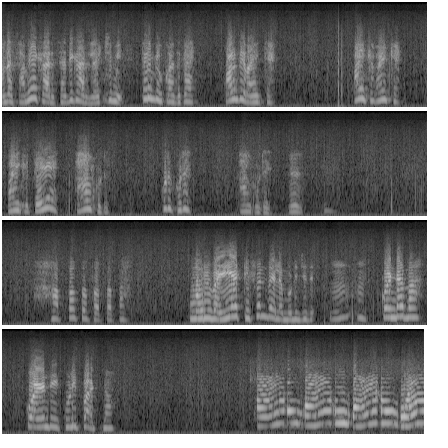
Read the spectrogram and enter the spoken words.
அந்த சமயக்காரி சதிகாரி லட்சுமி. திரும்பி உட்காந்துக்க. குழந்தை வாங்கிக்க. வாங்கிக்க வாங்கிக்க. வாங்கிக்கிட்டு பால் கொடு. குடு குடு. பால் கொடு. அப்பா ஒரு வழியா டிஃபன் வேலை முடிஞ்சது. கொண்டாமா குழந்தையை குளிப்பாட்டணும்.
